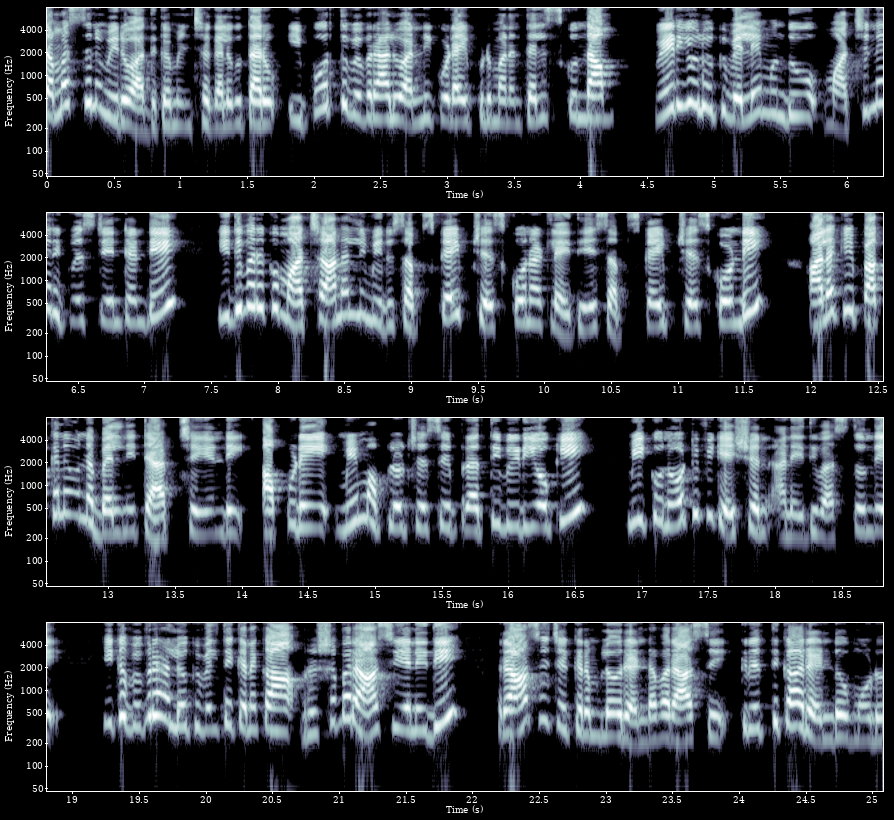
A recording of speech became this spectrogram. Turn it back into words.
సమస్యను మీరు అధిగమించగలుగుతారు? ఈ పూర్తి వివరాలు అన్ని కూడా ఇప్పుడు మనం తెలుసుకుందాం. వీడియోలోకి వెళ్ళే ముందు మా చిన్న రిక్వెస్ట్ ఏంటంటే ఇదివరకు మా ఛానల్ని మీరు సబ్స్క్రైబ్ చేసుకోనట్లయితే సబ్స్క్రైబ్ చేసుకోండి. అలాగే పక్కనే ఉన్న బెల్ని ట్యాప్ చేయండి. అప్పుడే మేము అప్లోడ్ చేసే ప్రతి వీడియోకి మీకు నోటిఫికేషన్ అనేది వస్తుంది. ఇక వివరాల్లోకి వెళ్తే కనుక వృషభ రాశి అనేది రాశి చక్రంలో రెండవ రాశి. కృత్తిక రెండు మూడు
